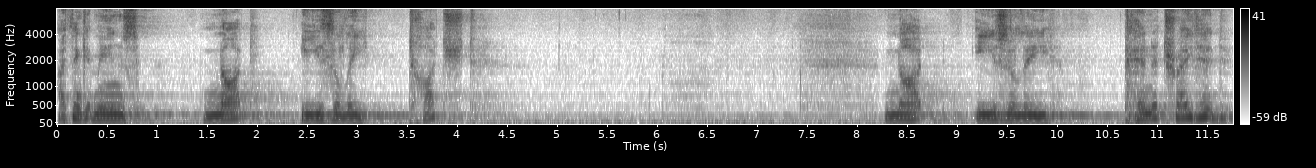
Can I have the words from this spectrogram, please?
I think it means not easily touched. not easily penetrated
